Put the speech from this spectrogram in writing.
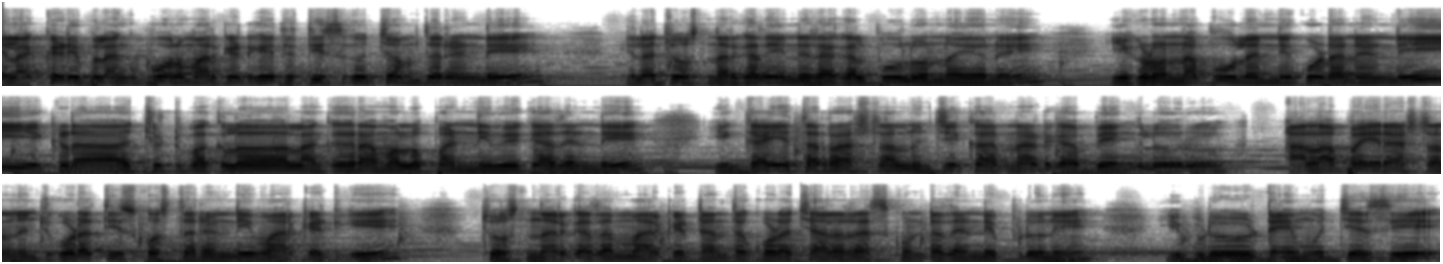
ఇలా కడిపులంక పూల మార్కెట్కి అయితే తీసుకొచ్చి అమ్ముతారండి. ఇలా చూస్తున్నారు కదా ఎన్ని రకాల పూలు ఉన్నాయని ఇక్కడ ఉన్న పూలన్నీ కూడానండి ఇక్కడ చుట్టుపక్కల లంక గ్రామాల్లో పండివే కాదండి. ఇంకా ఇతర రాష్ట్రాల నుంచి కర్ణాటక బెంగళూరు అలా పై రాష్ట్రాల నుంచి కూడా తీసుకొస్తారండి మార్కెట్కి. చూస్తున్నారు కదా మార్కెట్ అంతా కూడా చాలా రస్క్ ఉంటుందండి ఇప్పుడుని. ఇప్పుడు టైం వచ్చేసి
